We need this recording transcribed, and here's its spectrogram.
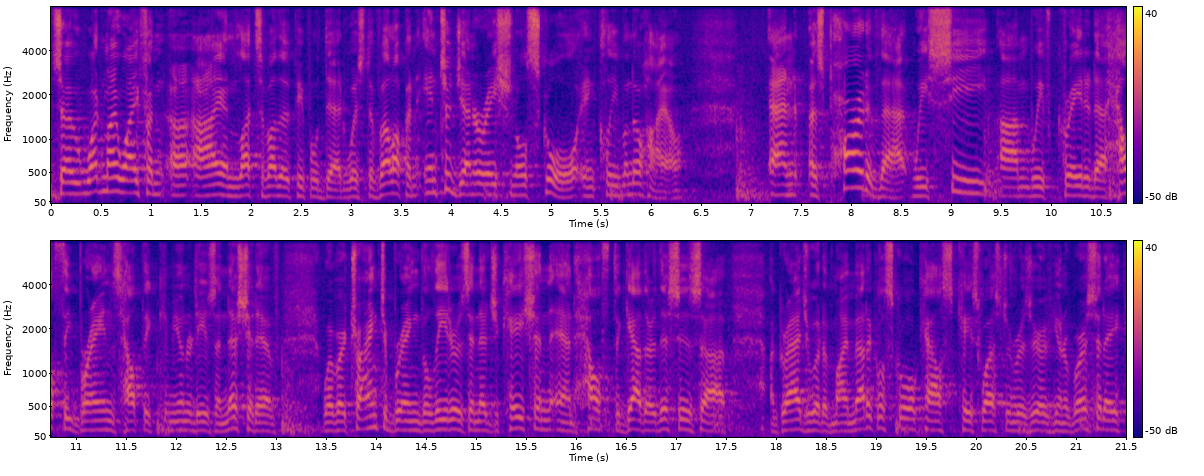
So what my wife and uh, I and lots of other people did was develop an intergenerational school in Cleveland, Ohio, and as part of that, we see um, we've created a Healthy Brains, Healthy Communities initiative where we're trying to bring the leaders in education and health together. This is uh, a graduate of my medical school, Case Western Reserve University,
